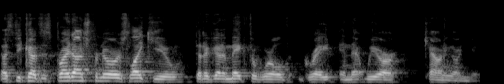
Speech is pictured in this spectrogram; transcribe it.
That's because it's bright entrepreneurs like you that are going to make the world great and that we are counting on you.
